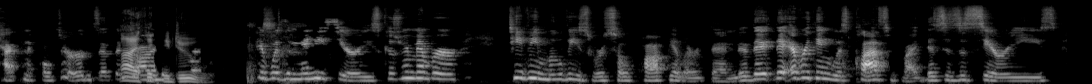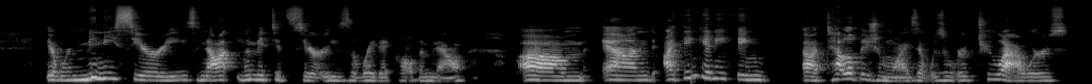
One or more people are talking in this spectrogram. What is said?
technical terms at the I time, think they do. it was a mini series. Because remember, TV movies were so popular then. They, they, everything was classified. This is a series. There were mini series, not limited series, the way they call them now. Um, and I think anything uh, television wise it was over two hours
